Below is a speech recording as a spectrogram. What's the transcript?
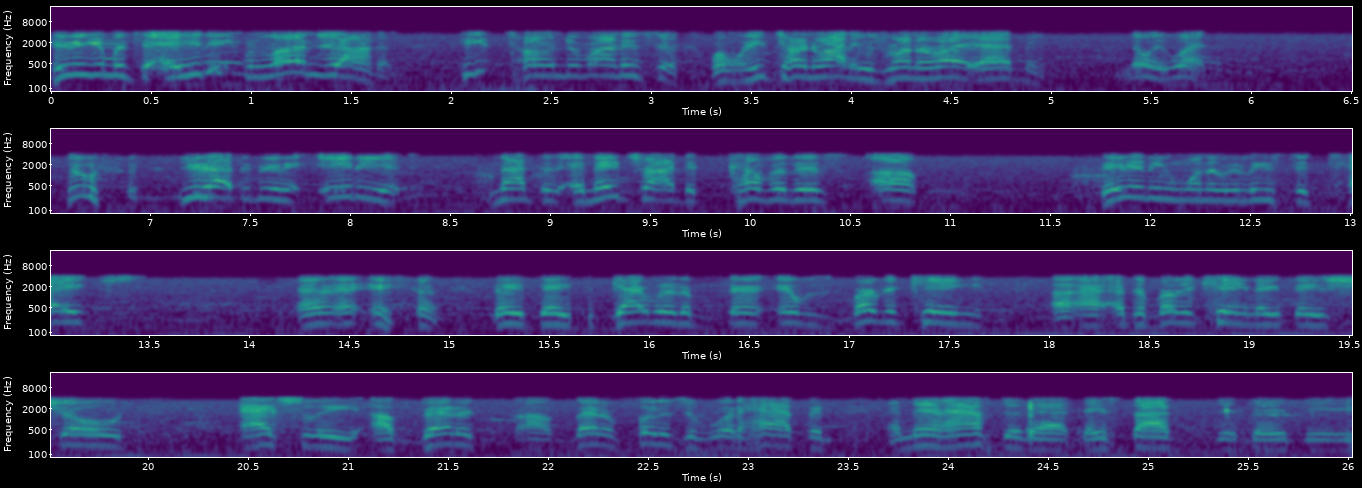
He didn't even he didn't even lunge on him. He turned around. He said, well, when he turned around, he was running right at me. No, he wasn't. Dude, you'd have to be an idiot not to. And they tried to cover this up. They didn't even want to release the tapes. And and they they got rid of. It it was Burger King. Uh, at the Burger King, they they showed actually a better uh, better footage of what happened. And then after that, they started. The, the, the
